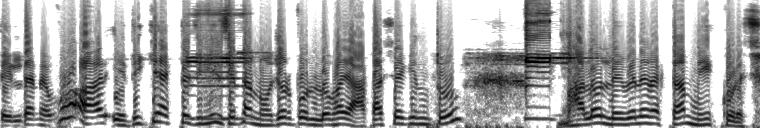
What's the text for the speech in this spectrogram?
তেলটা নেব। আর এদিকে একটা জিনিস যেটা নজর পড়ল ভাই, আকাশে কিন্তু ভালো লেভেলের একটা মেঘ করেছে।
